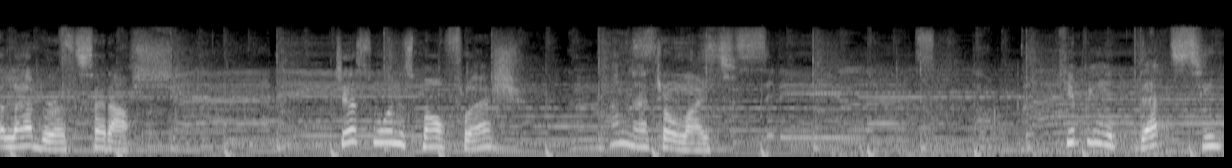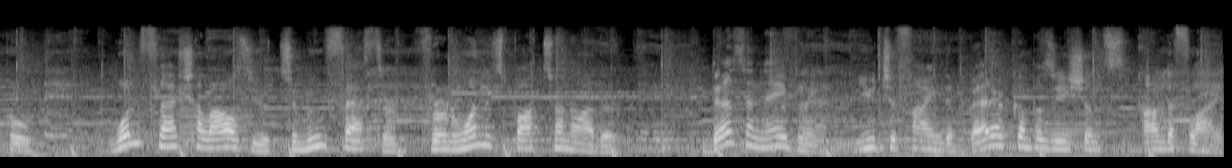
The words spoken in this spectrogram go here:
elaborate setup. Just one small flash and natural light. Keeping it that simple, one flash allows you to move faster from one spot to another thus enabling you to find the better compositions on the fly.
